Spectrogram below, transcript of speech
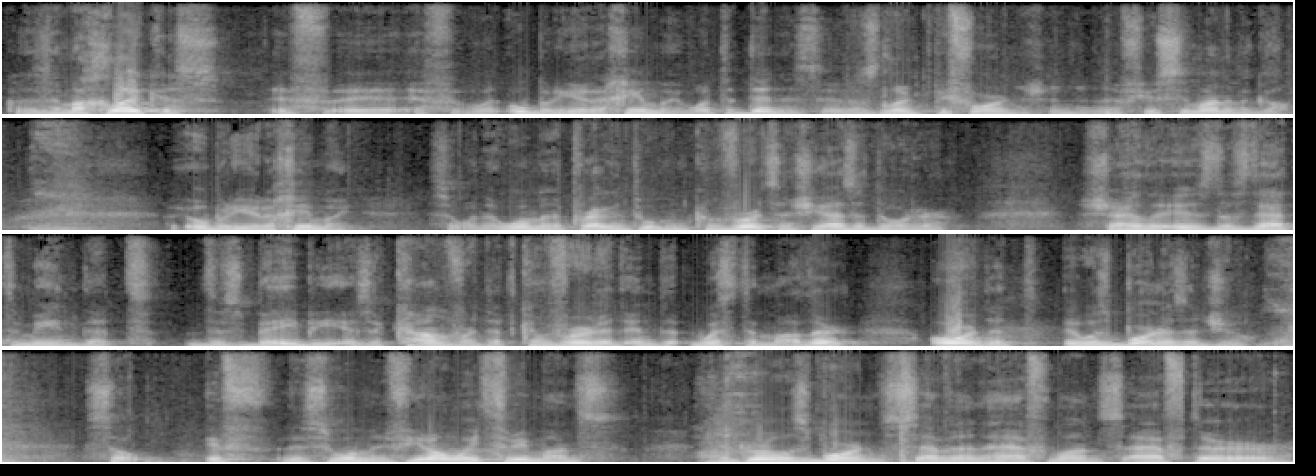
Because there's a machloikas. If, uh, if when Uber what the din is, it was learned before in, in a few simonim ago. Uber Yerachimai. So when a woman, a pregnant woman converts and she has a daughter, Shaila is, does that mean that this baby is a convert that converted the, with the mother, or that it was born as a Jew? So if this woman, if you don't wait three months, the girl is born seven and a half months after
